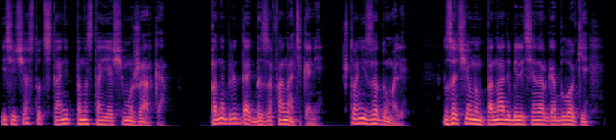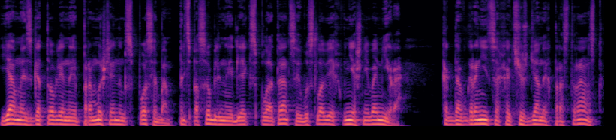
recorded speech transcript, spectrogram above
и сейчас тут станет по-настоящему жарко. Понаблюдать бы за фанатиками. Что они задумали? Зачем им понадобились энергоблоки, явно изготовленные промышленным способом, приспособленные для эксплуатации в условиях внешнего мира, когда в границах отчужденных пространств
